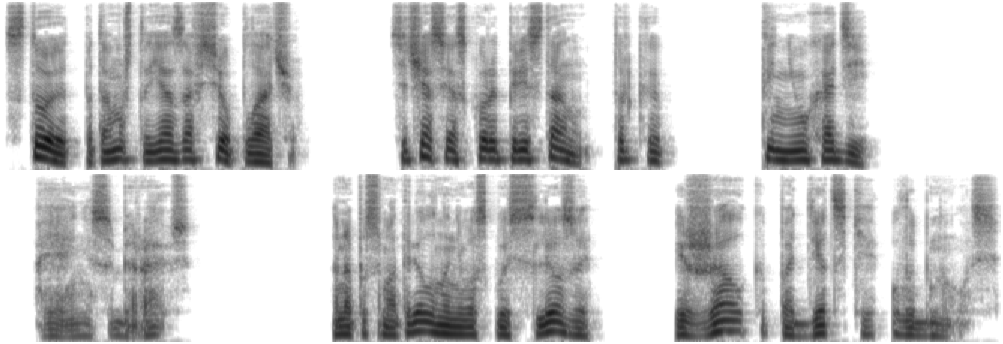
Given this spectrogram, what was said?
«Стоит, потому что я за все плачу. Сейчас я скоро перестану, только ты не уходи. А я и не собираюсь. Она посмотрела на него сквозь слезы и жалко по-детски улыбнулась.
